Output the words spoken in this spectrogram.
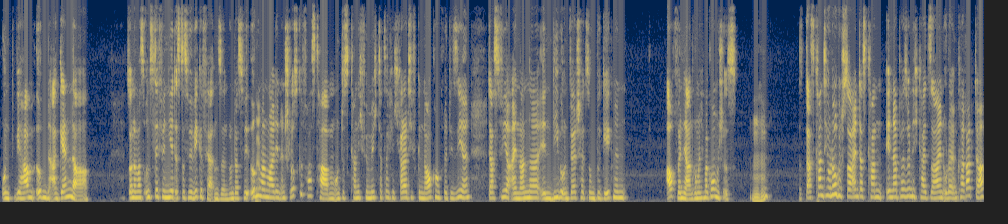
und wir haben irgendeine Agenda, sondern was uns definiert, ist, dass wir Weggefährten sind und dass wir irgendwann mal den Entschluss gefasst haben, und das kann ich für mich tatsächlich relativ genau konkretisieren, dass wir einander in Liebe und Wertschätzung begegnen, auch wenn der andere manchmal komisch ist. Mhm. Das kann theologisch sein, das kann in der Persönlichkeit sein oder im Charakter.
